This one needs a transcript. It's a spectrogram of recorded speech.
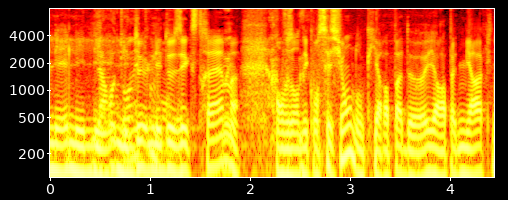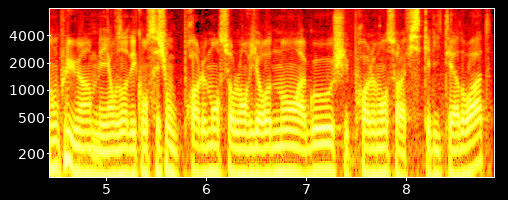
les, les, les, deux, les, deux, extrêmes, oui. en faisant des concessions. Donc il n'y aura, pas de, il y aura pas de miracle non plus, hein, mais en faisant des concessions probablement sur l'environnement à gauche et probablement sur la fiscalité à droite,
